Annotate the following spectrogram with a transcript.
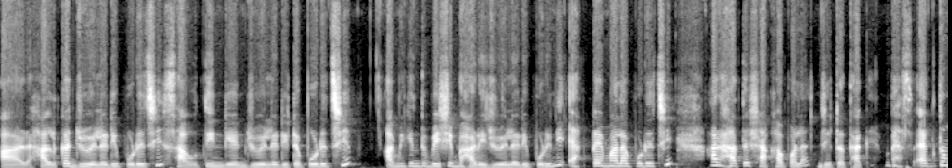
আর হালকা জুয়েলারি পরেছি সাউথ ইন্ডিয়ান জুয়েলারিটা পরেছি। আমি কিন্তু বেশি ভারী জুয়েলারি পরিনি, একটাই মালা পরেছি আর হাতে শাখা পলা যেটা থাকে, ব্যাস, একদম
